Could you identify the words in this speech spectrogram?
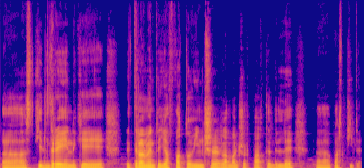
uh, Skill Drain che letteralmente gli ha fatto vincere la maggior parte delle uh, partite.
